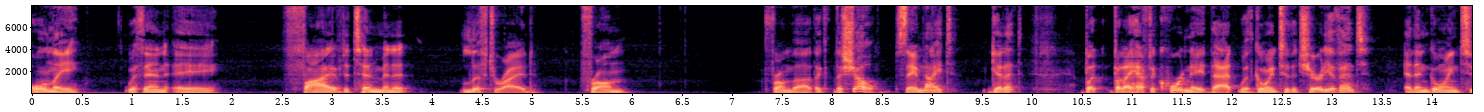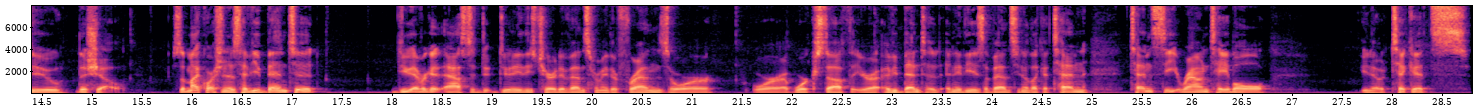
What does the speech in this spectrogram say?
only within a five to ten minute Lyft ride from from the, the the show same night. Get it? But but I have to coordinate that with going to the charity event and then going to the show. So my question is: Have you been to? Do you ever get asked to do, do any of these charity events from either friends or or work stuff that you're? Have you been to any of these events? You know, like a 10, 10 seat round table. You know, tickets.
